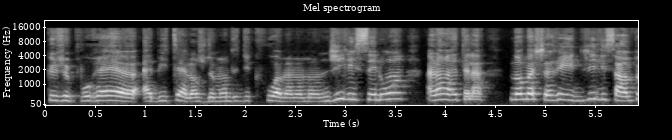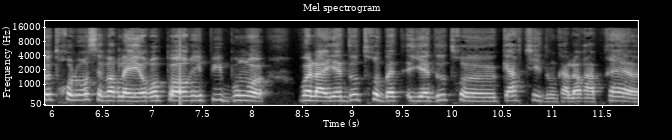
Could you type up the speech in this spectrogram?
que je pourrais habiter? Alors, je demandais du coup à ma maman, Gilly, c'est loin? Alors, elle était là, non, ma chérie, Gilly, c'est un peu trop loin, c'est vers l'aéroport. Et puis, bon, euh, voilà, il y a d'autres, il y a d'autres euh, quartiers. Donc, alors après, euh,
